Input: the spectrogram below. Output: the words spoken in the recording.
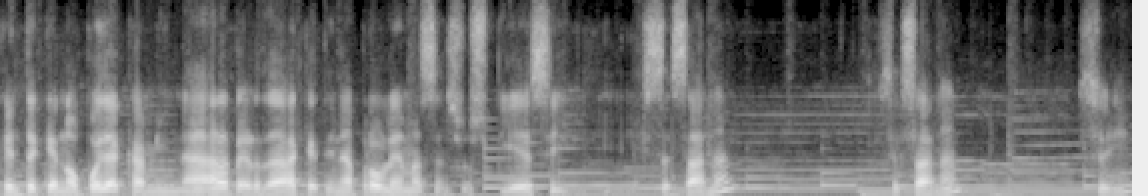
gente que no podía caminar, ¿verdad? Que tenía problemas en sus pies y, se sanan, se sanan, ¿sí?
